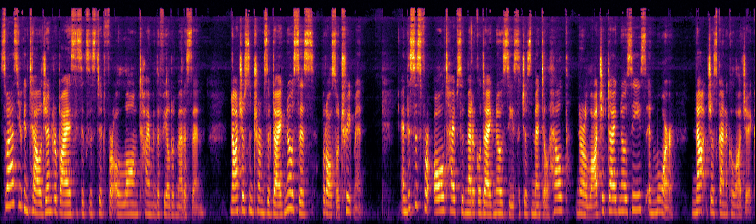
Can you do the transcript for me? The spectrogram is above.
So, as you can tell, gender bias has existed for a long time in the field of medicine, not just in terms of diagnosis, but also treatment. And this is for all types of medical diagnoses, such as mental health, neurologic diagnoses, and more, not just gynecologic.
